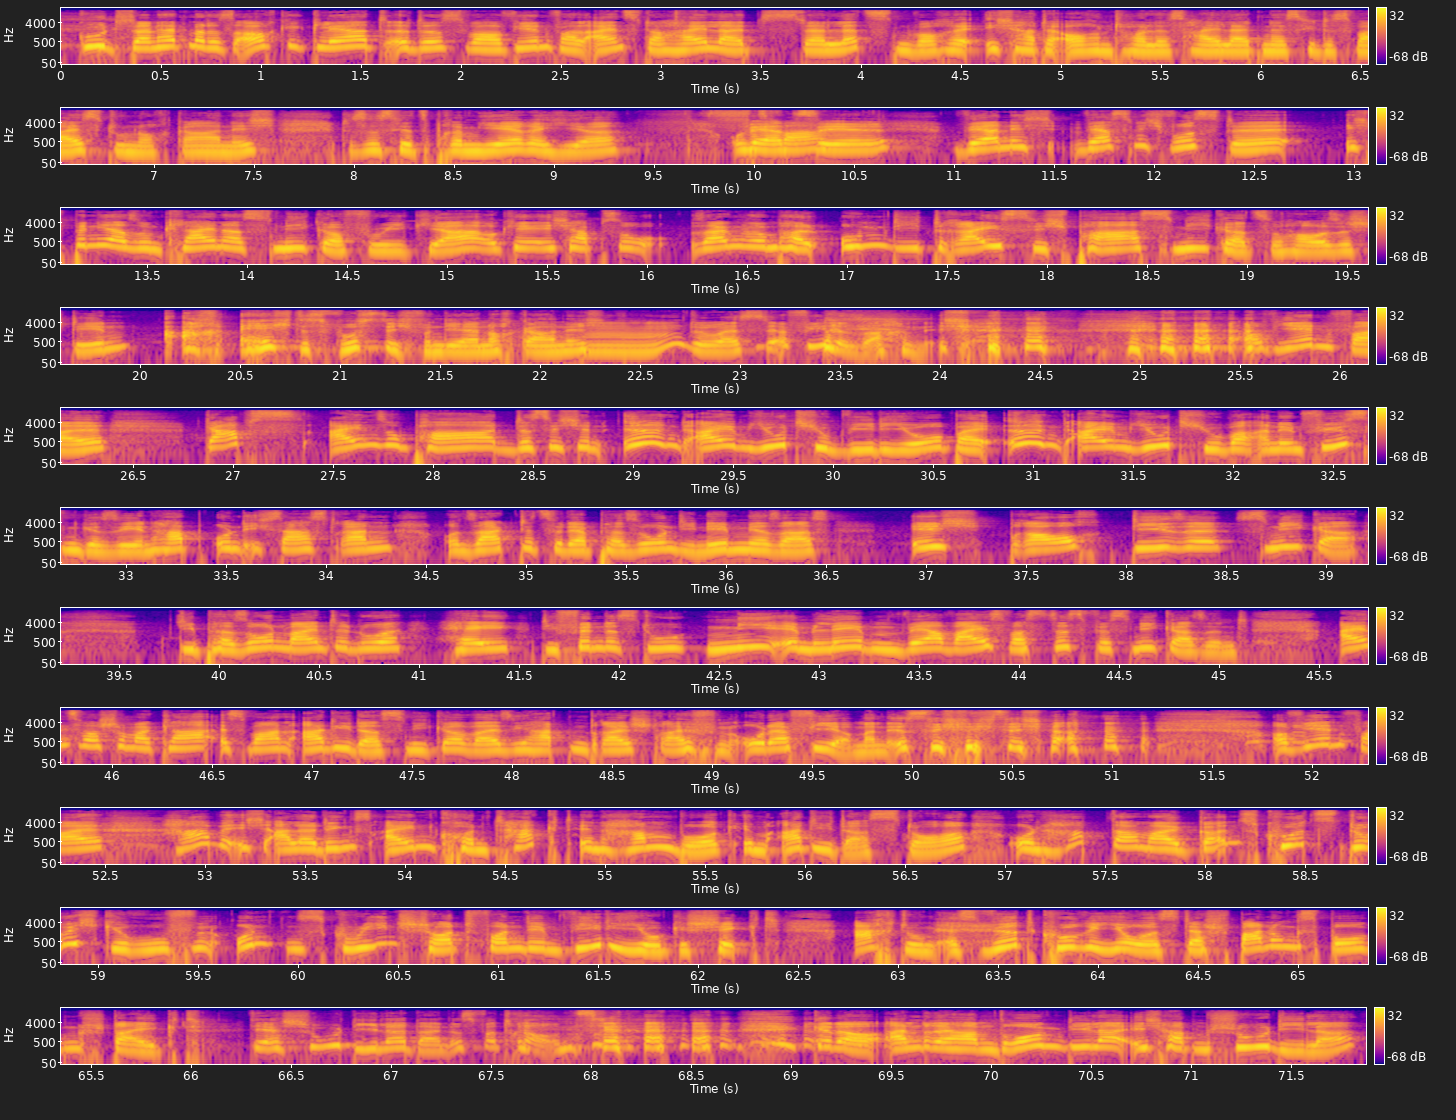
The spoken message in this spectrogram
Gut, dann hätten wir das auch geklärt. Äh, Das war auf jeden Fall eins der Highlights der letzten Woche. Ich hatte auch ein tolles Highlight, Nessie, das weißt du noch gar nicht. Das ist jetzt Premiere hier. Und zwar, Erzähl. Wer nicht, wer es nicht wusste, ich bin ja so ein kleiner Sneaker-Freak, ja. Okay, ich habe so, sagen wir mal, um die 30 Paar Sneaker zu Hause stehen. Ach echt, das wusste ich von dir ja noch gar nicht. Hm, du weißt ja viele Sachen nicht. Auf jeden Fall gab's ein so Paar, das ich in irgendeinem YouTube-Video bei irgendeinem YouTuber an den Füßen gesehen hab und ich saß dran und sagte zu der Person, die neben mir saß, ich brauch diese Sneaker. Die Person meinte nur, hey, die findest du nie im Leben. Wer weiß, was das für Sneaker sind. Eins war schon mal klar, es waren Adidas-Sneaker, weil sie hatten drei Streifen oder vier. Man ist sich nicht sicher. Auf jeden Fall habe ich allerdings einen Kontakt in Hamburg im Adidas Store und hab da mal ganz kurz durchgerufen und einen Screenshot von dem Video geschickt. Achtung, es wird kurios, der Spannungsbogen steigt. Der Schuhdealer deines Vertrauens. genau, andere haben Drogendealer, ich habe einen Schuhdealer.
